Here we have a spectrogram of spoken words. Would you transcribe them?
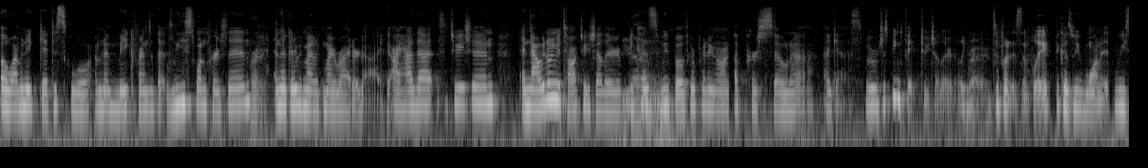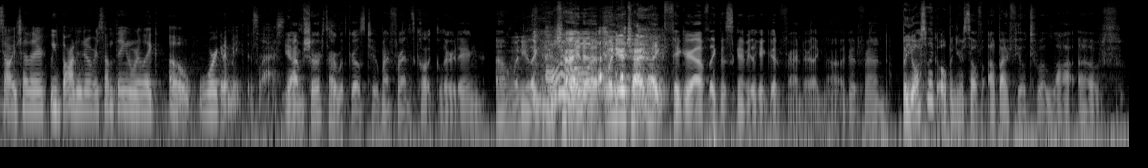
oh, I'm gonna get to school, I'm gonna make friends with at least one person, Right. and they're gonna be my like my ride or die. I had that situation, and now we don't even talk to each other because we both were putting on a persona. I guess we were just being fake to each other, like Right. to put it simply, because we wanted. We saw each other, we bonded over something, and we're like, oh, we're gonna make this last. Yeah, I'm sure it's hard with girls too. My friends call it glirting. Um, when you're like you're Oh. trying to when you're trying to like figure out if like this is gonna be like a good friend or like not a good friend. But you also like open yourself up. I feel to a lot of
